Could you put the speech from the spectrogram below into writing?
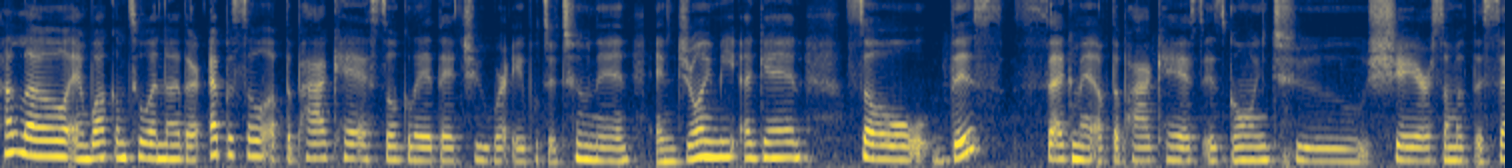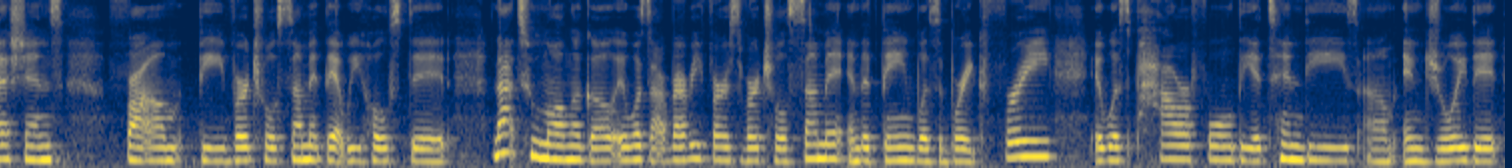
Hello, and welcome to another episode of the podcast. So glad that you were able to tune in and join me again. So, this segment of the podcast is going to share some of the sessions from the virtual summit that we hosted not too long ago. It was our very first virtual summit, and the theme was Break Free. It was powerful. The attendees um, enjoyed it,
